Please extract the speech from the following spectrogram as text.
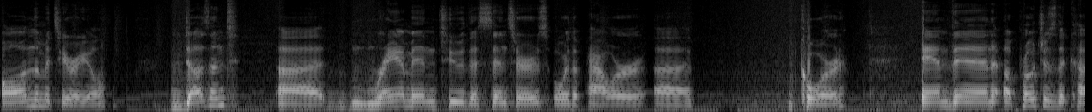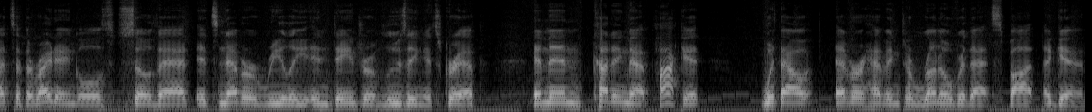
on the material, doesn't uh, ram into the sensors or the power uh, cord, and then approaches the cuts at the right angles so that it's never really in danger of losing its grip, and then cutting that pocket without ever having to run over that spot again.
